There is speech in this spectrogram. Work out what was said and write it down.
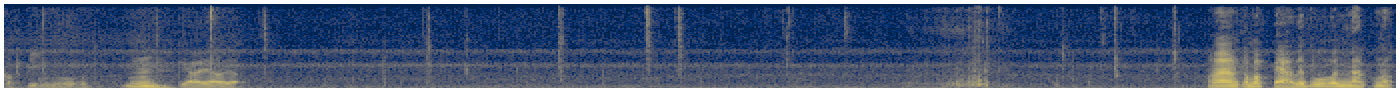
กับปิ้งหนูกับอืมเกี๊ยวยาวๆ มันก็มาแปลกเลยพูดมันหมักเนาะ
